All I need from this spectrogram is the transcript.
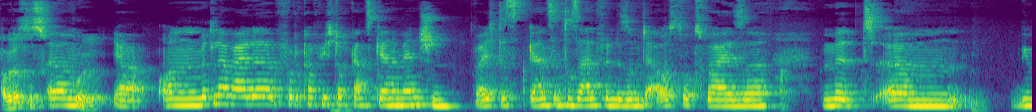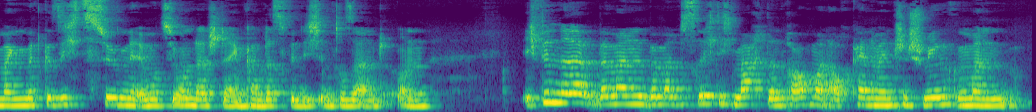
Aber das ist Ähm, cool. Ja, und mittlerweile fotografiere ich doch ganz gerne Menschen, weil ich das ganz interessant finde, so mit der Ausdrucksweise, mit ähm, wie man mit Gesichtszügen eine Emotion darstellen kann. Das finde ich interessant. Und Ich finde, wenn man, wenn man das richtig macht, dann braucht man auch keine Menschen schminken. Man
